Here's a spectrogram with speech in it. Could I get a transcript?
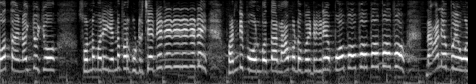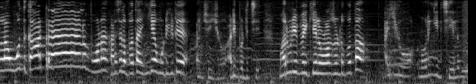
தோத்தா என்ன ஐயோ சொன்ன மாதிரி என்ன பற கூட்டுச்சே டே டே டே டே, டே வண்டி போன்னு பார்த்தா நான் மட்டும் போயிட்டு இருக்கேன் போ போ போ போ போ போ. நானே போய் உங்களெல்லாம் ஊந்து காட்டுறேன்னு போனா கடைசியில் பார்த்தா இங்கே முடிக்கிட்டு ஐயோ அடிபட்டுச்சு. மறுபடியும் போய் கீழே விழான்னு சொல்லிட்டு பார்த்தா ஐயோ நொறுங்கிடுச்சு எலும்பு.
